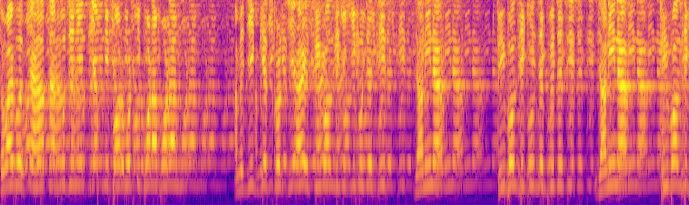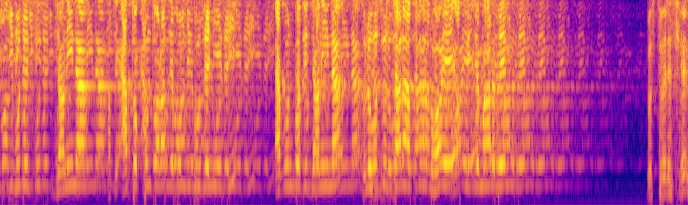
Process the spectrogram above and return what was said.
সবাই বলছে হ্যাঁ স্যার, বুঝে নিয়েছি। আপনি পরবর্তী পড়া পড়ান। আমি জিজ্ঞেস করছি এই তুই বল দেখি কি বুঝেছিস? জানি না। তুই বল দেখি যে বুঝেছিস? জানি না। তুই বল দেখি কি বুঝেছিস? জানি না। আচ্ছা এতক্ষণ তোরা যে বললি বুঝে নিয়েছি। এখন বলছি জানি না। বলে হুজুর স্যার আপনার ভয়ে আপনি যে মারবেন। বুঝতে পেরেছেন?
